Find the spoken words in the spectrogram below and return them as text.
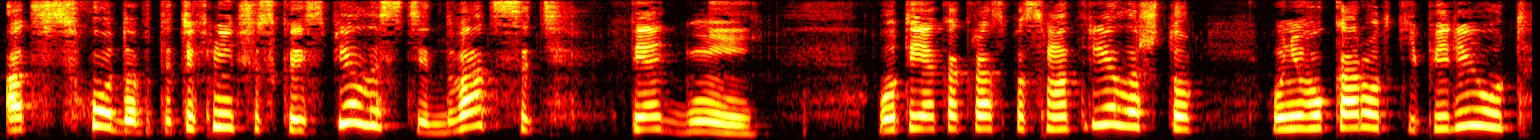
от всхода до технической спелости 25 дней. Вот я как раз посмотрела, что у него короткий период,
